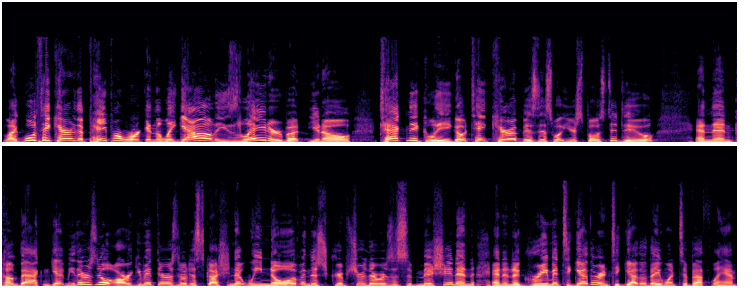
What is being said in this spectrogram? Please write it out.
Like, we'll take care of the paperwork and the legalities later, but, you know, technically, go take care of business, what you're supposed to do, and then come back and get me. There's no argument, there was no discussion that we know of in the scripture. There was a submission and, and an agreement together, and together they went to Bethlehem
